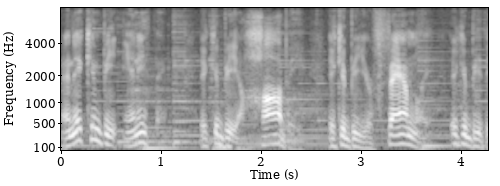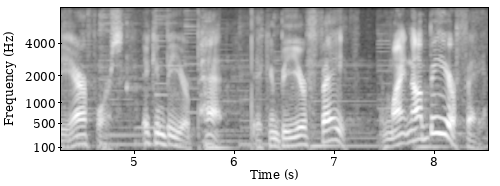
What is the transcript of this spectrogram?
And it can be anything. It could be a hobby, it could be your family. It could be the Air Force. It can be your pet. It can be your faith. It might not be your faith,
